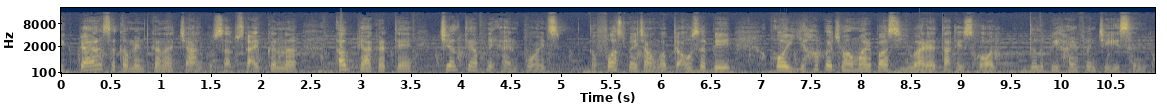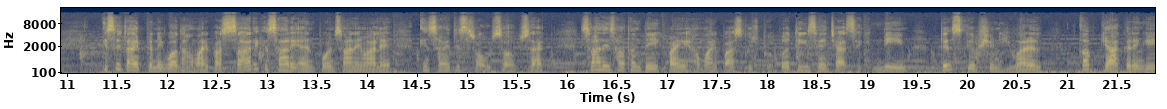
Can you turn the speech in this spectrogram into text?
एक प्यारा सा कमेंट करना चैनल को सब्सक्राइब करना। अब क्या करते हैं? चलते हैं अपने एंड पॉइंट्स तो फ़र्स्ट मैं जाऊँगा ब्राउज़र पे, और यहाँ पर जो हमारे पास U R that is called W hyphen JSON इसे टाइप करने के बाद हमारे पास सारे के सारे एंड पॉइंट्स आने वाले हैं इन साइड दिस राउट ऑब्जेक्ट साथ ही साथ हम देख पाएँगे हमारे पास कुछ प्रॉपर्टीज़ हैं, जैसे कि नेम डिस्क्रिप्शन यू अब क्या करेंगे?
